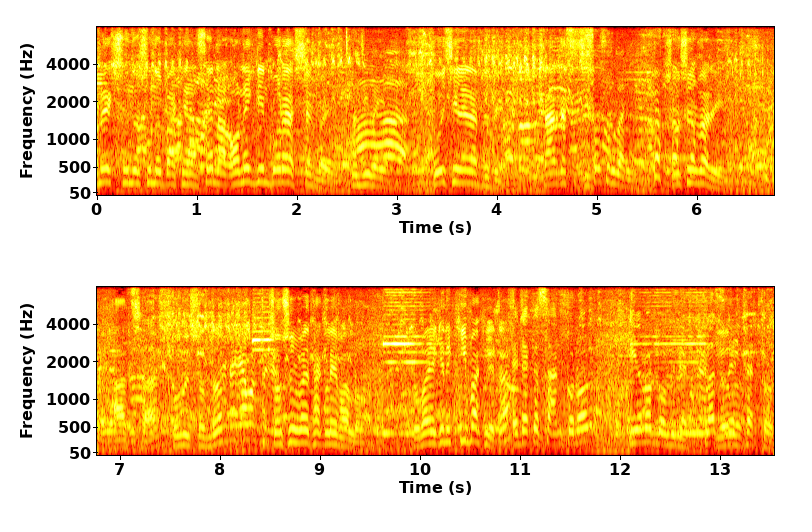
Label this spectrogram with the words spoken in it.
অনেক সুন্দর সুন্দর পাখি আনছেন আর অনেক দিন পরে আসছেন ভাই। জি ভাই কই ছিলেন আপনি? কার কাছে শ্বশুর বাড়ি শ্বশুর বাড়ি আচ্ছা খুবই সুন্দর। শ্বশুর বাড়ি থাকলেই ভালো। তো ভাই এখানে কি পাখি এটা? এটা একটা sun conure yellow dominate plus red factor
